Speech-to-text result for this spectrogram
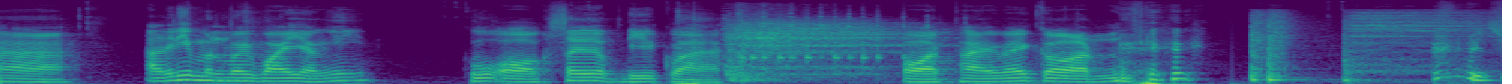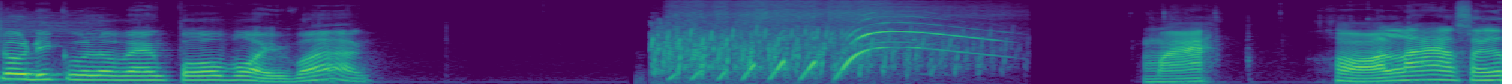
ห่าอะไรที่มันไวๆอย่างนี้ กูออกเซิร์ฟดีกว่า ปลอดภัยไว้ก่อน ช่วงนี้กูระแวงโปรบ่อยมาก มา อล่าเซิร์ฟ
